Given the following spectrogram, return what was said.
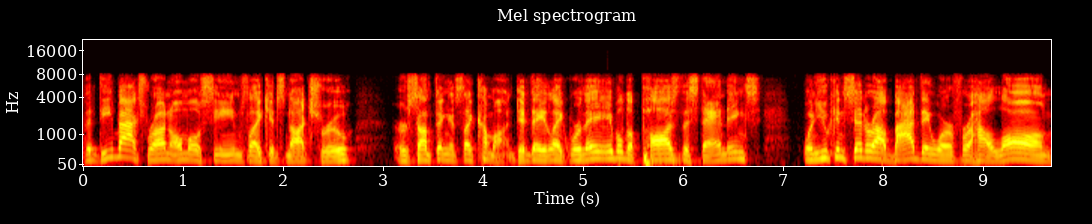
The D-backs run almost seems like it's not true or something. It's like, come on, did they like were they able to pause the standings when you consider how bad they were for how long?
